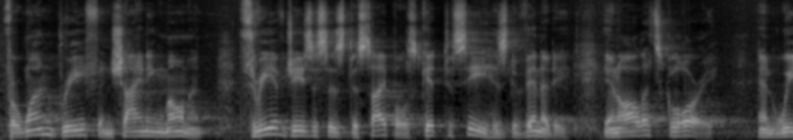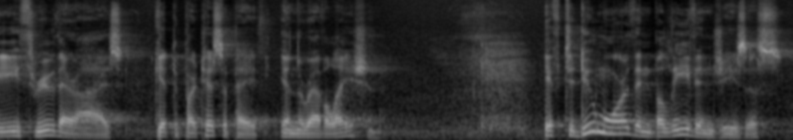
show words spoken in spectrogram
For one brief and shining moment, three of Jesus' disciples get to see his divinity in all its glory, and we, through their eyes, get to participate in the revelation. If to do more than believe in Jesus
